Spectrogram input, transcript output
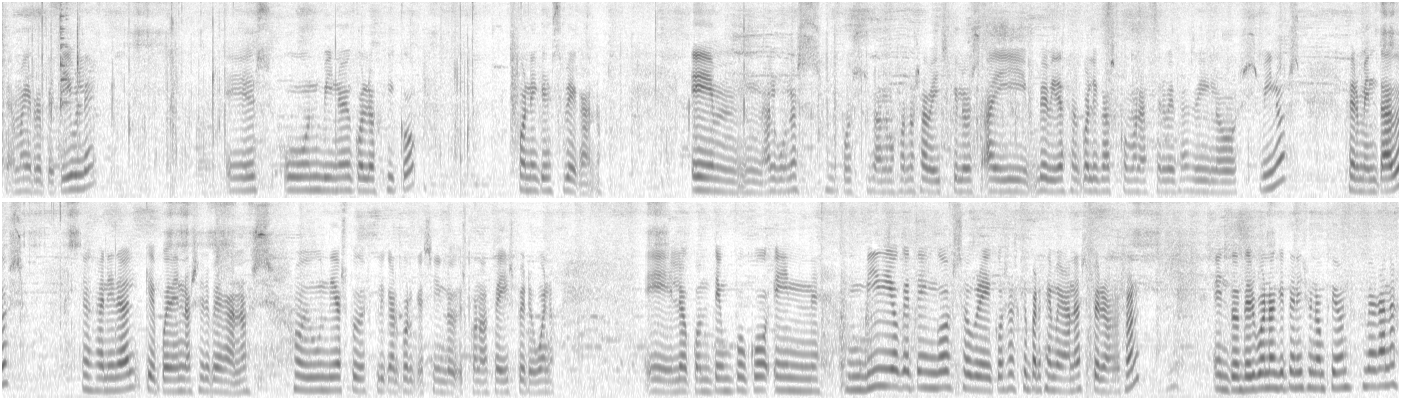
se llama irrepetible. Es un vino ecológico, pone que es vegano. Em, algunos, pues a lo mejor no sabéis que los, hay bebidas alcohólicas como las cervezas y los vinos fermentados en general que pueden no ser veganos. Hoy un día os puedo explicar por qué si lo desconocéis, pero bueno, eh, lo conté un poco en un vídeo que tengo sobre cosas que parecen veganas pero no son. Entonces, bueno, aquí tenéis una opción vegana.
